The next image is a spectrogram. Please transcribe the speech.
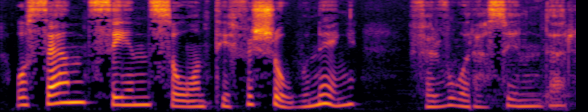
och sänt sin son till försoning för våra synder.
